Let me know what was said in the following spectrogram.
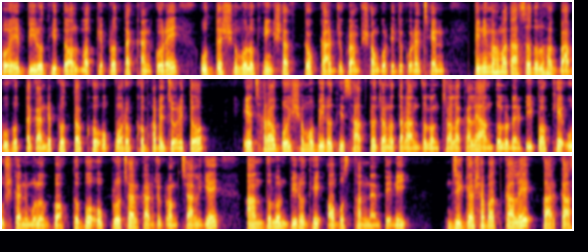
হয়ে বিরোধী দলমতকে প্রত্যাখ্যান করে উদ্দেশ্যমূলক হিংসাত্মক কার্যক্রম সংগঠিত করেছেন। তিনি মোহাম্মদ আসাদুল হক বাবু হত্যাকাণ্ডে প্রত্যক্ষ ও পরোক্ষভাবে জড়িত। এছাড়াও বৈষম্য বিরোধী ছাত্র জনতার আন্দোলন চলাকালে আন্দোলনের বিপক্ষে উস্কানিমূলক বক্তব্য ও প্রচার কার্যক্রম চালিয়ে আন্দোলন বিরোধী অবস্থান নেন তিনি। জিজ্ঞাসাবাদকালে তার কাছ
